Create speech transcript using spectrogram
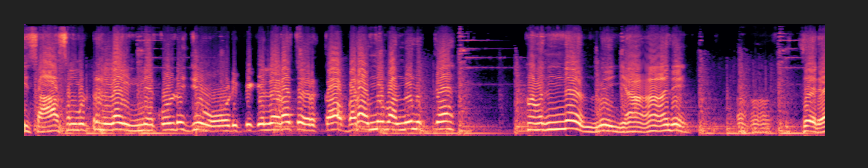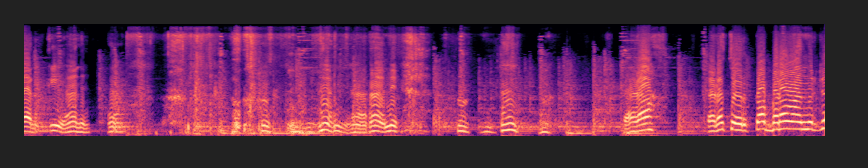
ഈ ശ്വാസം മുട്ടുള്ള ഇന്നെ കൊണ്ട് ഇജ്ജ് ഓടിപ്പിക്കല്ലടാ ചെറുക്ക. ഇവിടെ ഒന്ന് വന്ന് നിക്ക അന്നു ഞാൻ. തിരക്കി ഞാൻ. എടാ എടാ ചെറുക്ക ഇവിടെ വന്നിട്ട്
